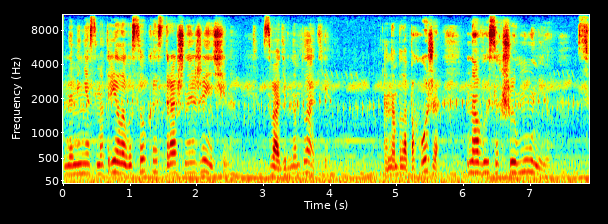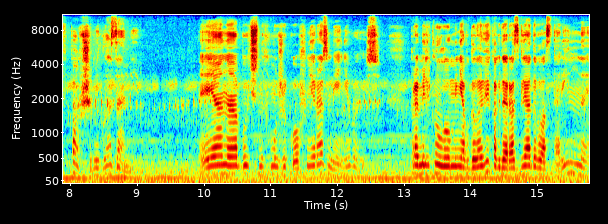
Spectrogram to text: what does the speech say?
На меня смотрела высокая страшная женщина в свадебном платье. Она была похожа на высохшую мумию с впавшими глазами. Я на обычных мужиков не размениваюсь. Промелькнуло у меня в голове, когда разглядывала старинное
